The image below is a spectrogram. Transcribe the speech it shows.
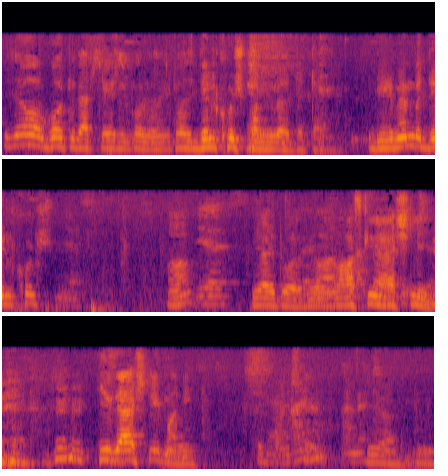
He said, oh, go to that place and go to it. was Dilkhush Bungalow at the time. Do you remember Dilkhush? Yes. Huh? Yes. Yeah, it was. No, I'm asking Ashley. He's Ashley Money. Yeah, I know. I know. Yeah.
